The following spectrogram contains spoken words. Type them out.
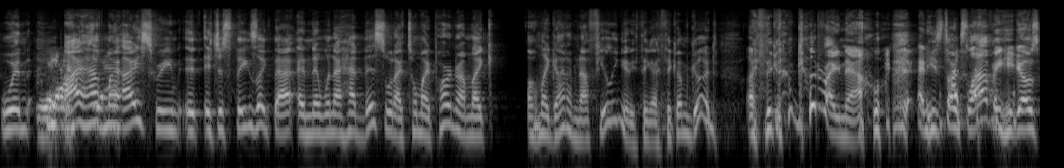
when yeah, I have yeah. my ice cream, it, it's just things like that. And then when I had this one, I told my partner, I'm like, oh my god i'm not feeling anything i think i'm good i think i'm good right now and he starts laughing he goes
